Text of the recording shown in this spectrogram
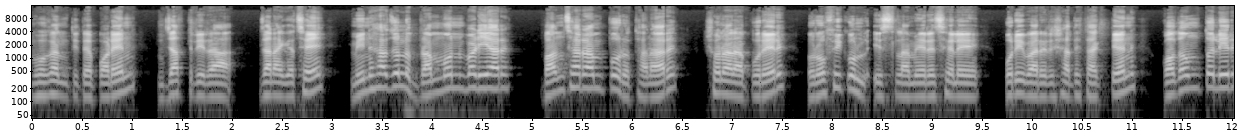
ভোগান্তিতে পড়েন যাত্রীরা। জানা গেছে, মিনহাজুল ব্রাহ্মণবাড়িয়ার বাঞ্ছারামপুর থানার সোনারাপুরের রফিকুল ইসলামের ছেলে পরিবারের সাথে থাকতেন কদমতলির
